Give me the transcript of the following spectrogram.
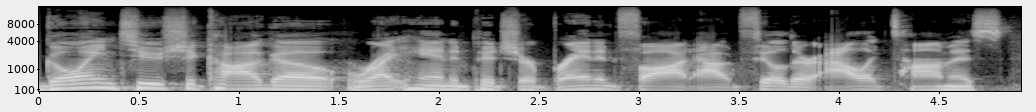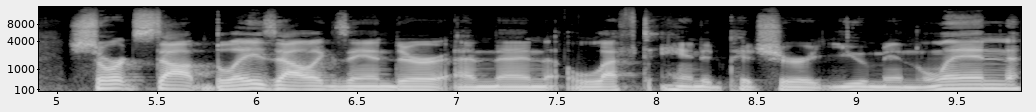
Going to Chicago, right-handed pitcher Brandon Pfaadt, outfielder Alek Thomas, shortstop Blaze Alexander, and then left-handed pitcher Yumin Lin.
